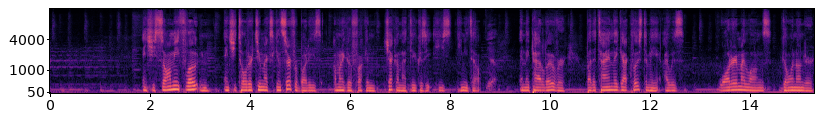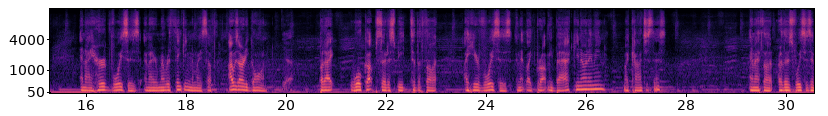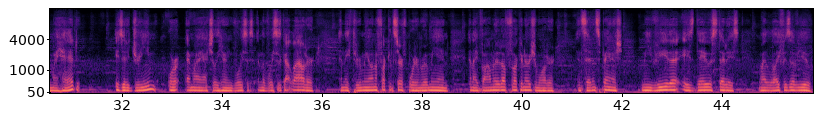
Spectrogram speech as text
And she saw me floating, and she told her two Mexican surfer buddies, "I'm gonna go fucking check on that dude because he, he's he needs help." Yeah. And they paddled over. By the time they got close to me, I was water in my lungs, going under, and I heard voices. And I remember thinking to myself, I was already gone, Yeah. But I woke up, so to speak, to the thought, I hear voices, and it like brought me back. You know what I mean? My consciousness. And I thought, are those voices in my head? Is it a dream, or am I actually hearing voices? And the voices got louder, and they threw me on a fucking surfboard and rode me in, and I vomited up fucking ocean water, and said in Spanish, "Mi vida es de ustedes." My life is of you.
